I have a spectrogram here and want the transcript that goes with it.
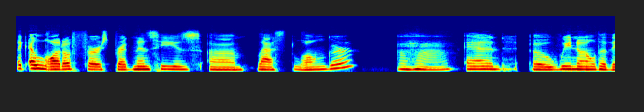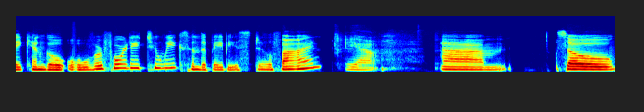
like a lot of first pregnancies um, last longer Mm-hmm. and uh, we know that they can go over 42 weeks and the baby is still fine Yeah. um, so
